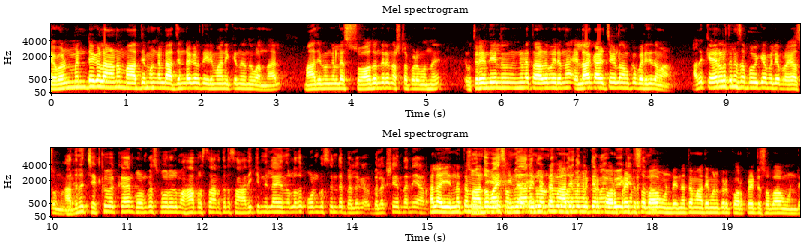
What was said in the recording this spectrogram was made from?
ഗവൺമെന്റുകളാണ് മാധ്യമങ്ങളുടെ അജണ്ടകൾ തീരുമാനിക്കുന്നതെന്ന് വന്നാൽ മാധ്യമങ്ങളുടെ സ്വാതന്ത്ര്യം നഷ്ടപ്പെടുമെന്ന് ഉത്തരേന്ത്യയിൽ നിന്നിങ്ങനെ താഴെ വരുന്ന എല്ലാ കാഴ്ചകളും നമുക്ക് പരിചിതമാണ്. അത് കേരളത്തിന് സംഭവിക്കാൻ വലിയ പ്രയാസമൊന്നും അതിന് ചെക്ക് വെക്കാൻ കോൺഗ്രസ് പോലൊരു മഹാപ്രസ്ഥാനത്തിന് സാധിക്കുന്നില്ല എന്നുള്ളത് കോൺഗ്രസിന്റെ ബല- ബലക്ഷയം തന്നെയാണ്. അല്ല ഇന്നത്തെ ഇന്നത്തെ മാധ്യമങ്ങൾക്ക് ഒരു കോർപ്പറേറ്റ് സ്വഭാവമുണ്ട്. ഇന്നത്തെ മാധ്യമങ്ങൾക്ക് ഒരു കോർപ്പറേറ്റ് സ്വഭാവമുണ്ട്.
